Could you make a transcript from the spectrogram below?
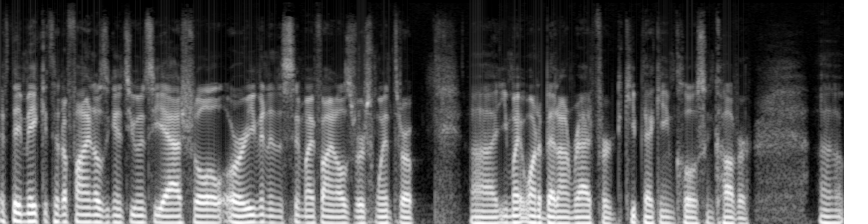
if they make it to the finals against UNC Asheville or even in the semifinals versus Winthrop. Uh, you might want to bet on Radford to keep that game close and cover. Uh,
